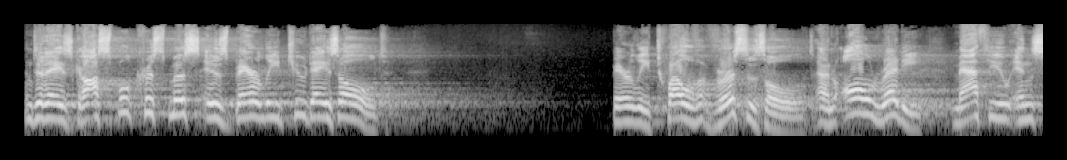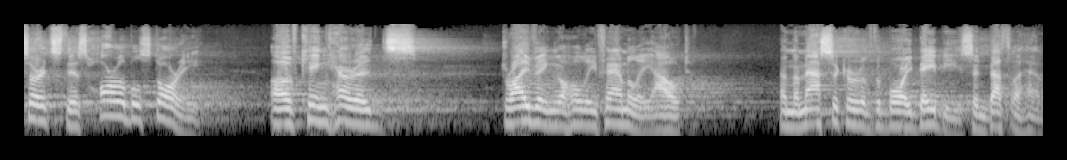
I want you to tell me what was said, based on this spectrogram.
In today's gospel, Christmas is barely two days old, barely 12 verses old, and already Matthew inserts this horrible story of King Herod's driving the Holy Family out and the massacre of the boy babies in Bethlehem.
